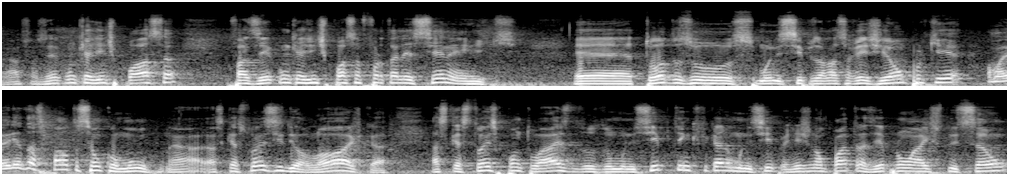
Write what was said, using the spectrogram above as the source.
né? fazer com que a gente possa fazer com que a gente possa fortalecer, né, Henrique? É, todos os municípios da nossa região, porque a maioria das pautas são comuns. Né? As questões ideológicas, as questões pontuais do, do município tem que ficar no município. A gente não pode trazer para uma instituição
